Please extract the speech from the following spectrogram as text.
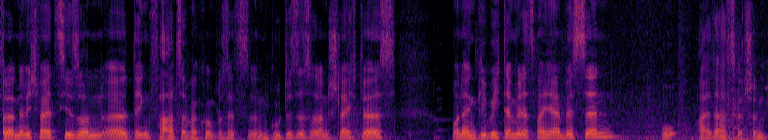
Dann nehme ich mal jetzt hier so ein äh, Dingfahrzeug, mal gucken, ob das jetzt ein gutes ist oder ein schlechtes. Und dann gebe ich damit jetzt mal hier ein bisschen... Oh, Alter, das ist gerade schon...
